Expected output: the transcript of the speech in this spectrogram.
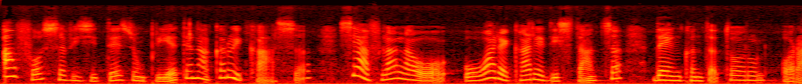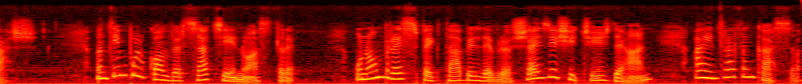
am fost să vizitez un prieten a cărui casă se afla la o, o oarecare distanță de încântătorul oraș. În timpul conversației noastre, un om respectabil de vreo 65 de ani a intrat în casă.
